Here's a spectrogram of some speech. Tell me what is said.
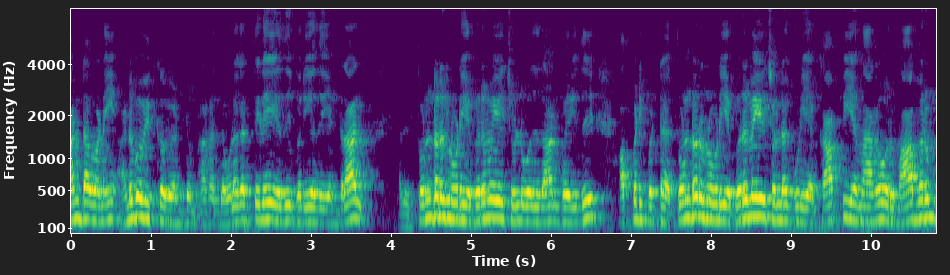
ஆண்டவனை அனுபவிக்க வேண்டும். ஆக இந்த உலகத்திலே எது பெரியது என்றால் அது தொண்டர்களுடைய பெருமையை சொல்லுவதுதான் பெரிது. அப்படிப்பட்ட தொண்டர்களுடைய பெருமையை சொல்லக்கூடிய காப்பியமாக ஒரு மாபெரும்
